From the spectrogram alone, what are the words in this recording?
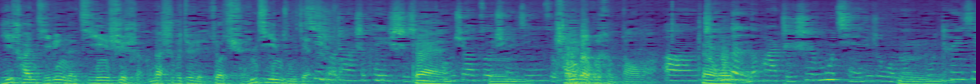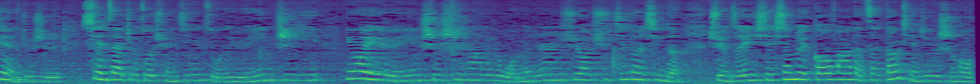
遗传疾病的基因是什么，那是不是就得做全基因组检测技术？上是可以实现的，我们需要做全基因组。成本会很高吗？嗯，成本的话，只是目前就是我们不推荐，就是现在就做全基因组的原因之一。另外一个原因是，事实上就是我们仍然需要去阶段性的选择一些相对高发的，在当前这个时候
